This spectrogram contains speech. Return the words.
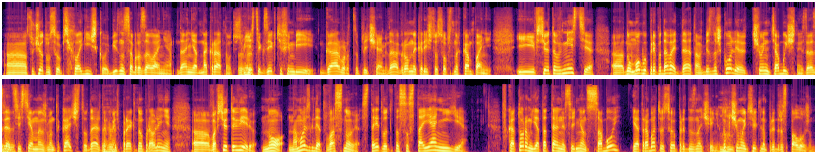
а, с учетом своего психологического бизнес-образования, да, неоднократного. То есть uh-huh. у меня есть Executive MBA, Гарвард за плечами, да, огромное количество собственных компаний. И все это вместе, а, ну, мог бы преподавать, да, там в бизнес-школе чего-нибудь обычное из разряда uh-huh. систем менеджмента качества, да, или uh-huh. какое-нибудь проектное управление во все это верю. Но, на мой взгляд, в основе стоит вот это состояние, в котором я тотально соединен с собой и отрабатываю свое предназначение, угу. то, к чему я действительно предрасположен.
